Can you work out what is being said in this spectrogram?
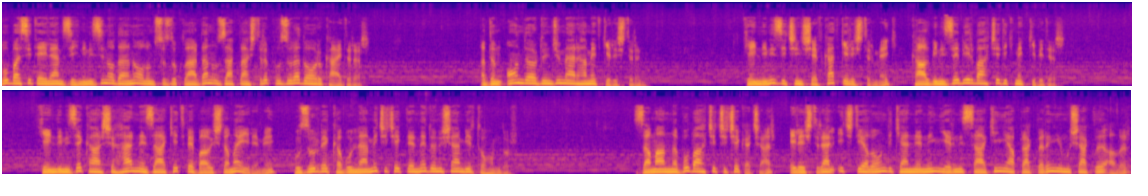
Bu basit eylem zihninizin odağını olumsuzluklardan uzaklaştırıp huzura doğru kaydırır. Adım 14. Merhamet geliştirin. Kendiniz için şefkat geliştirmek, kalbinize bir bahçe dikmek gibidir. Kendinize karşı her nezaket ve bağışlama eylemi, huzur ve kabullenme çiçeklerine dönüşen bir tohumdur. Zamanla bu bahçe çiçek açar, eleştirel iç diyaloğun dikenlerinin yerini sakin yaprakların yumuşaklığı alır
